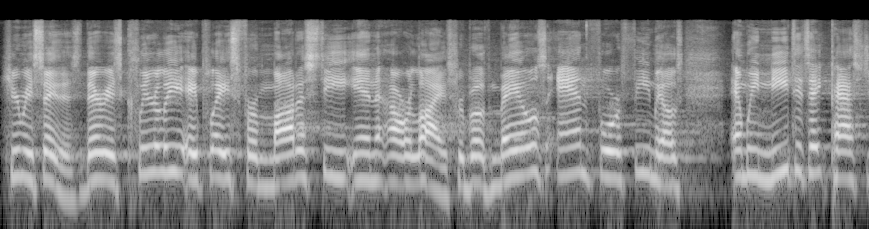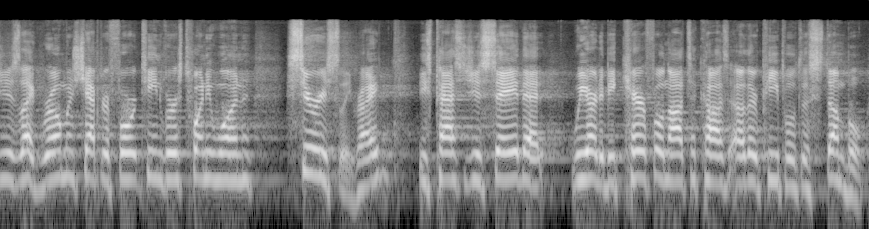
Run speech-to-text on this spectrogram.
hear me say this there is clearly a place for modesty in our lives, for both males and for females. And we need to take passages like Romans chapter 14, verse 21 seriously, right? These passages say that we are to be careful not to cause other people to stumble.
